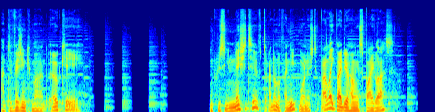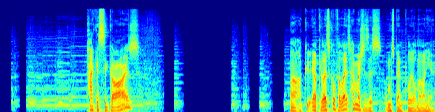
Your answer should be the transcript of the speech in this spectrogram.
A division command. Okay. Increasing initiative. I don't know if I need more initiative, but I like the idea of having a spyglass pack of cigars. Ah, oh, good. Okay, let's go for let's. How much is this? I'm gonna spend probably all my money here.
